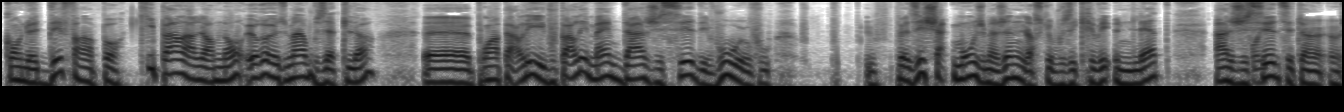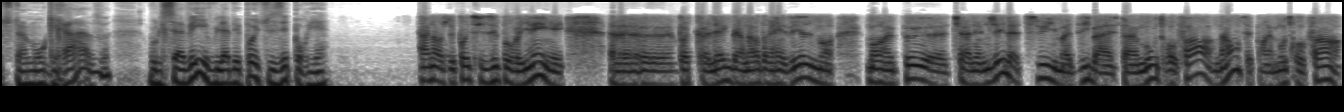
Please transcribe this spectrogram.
qu'on ne défend pas. Qui parle en leur nom? Heureusement, vous êtes là. Euh, pour en parler. Et vous parlez même d'agicide et vous, vous, vous pesez chaque mot, j'imagine, lorsque vous écrivez une lettre. Agicide, c'est un, c'est un mot grave. Vous le savez et vous l'avez pas utilisé pour rien. Ah non, je l'ai pas utilisé pour rien. Et, euh, votre collègue Bernard Drinville m'a, un peu euh, challengé là-dessus. Il m'a dit, ben c'est un mot trop fort. Non, c'est pas un mot trop fort.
